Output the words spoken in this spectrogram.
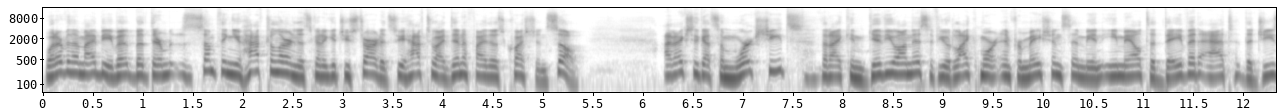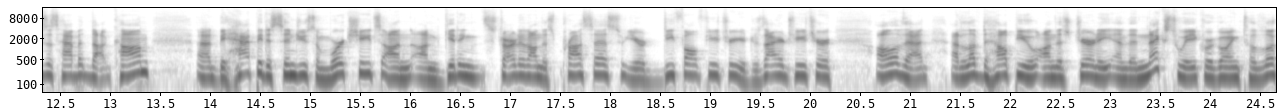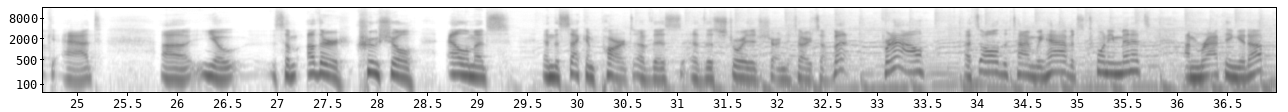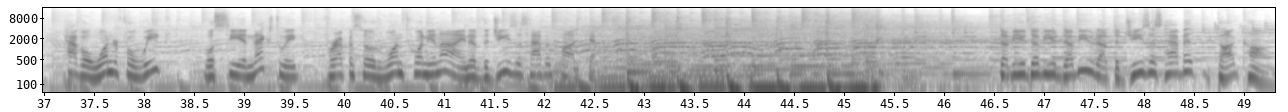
Whatever that might be, but but there's something you have to learn that's going to get you started. So you have to identify those questions. So I've actually got some worksheets that I can give you on this. If you would like more information, send me an email to david at thejesushabit.com. And I'd be happy to send you some worksheets on, on getting started on this process, your default future, your desired future, all of that. I'd love to help you on this journey. And then next week, we're going to look at, uh, you know, some other crucial elements in the second part of this of this story that you're starting to tell yourself. But for now, that's all the time we have. It's 20 minutes. I'm wrapping it up. Have a wonderful week. We'll see you next week for episode 129 of the Jesus Habit Podcast. www.thejesushabit.com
